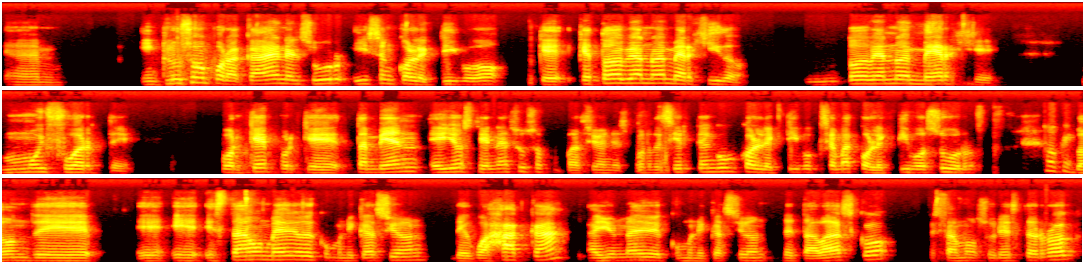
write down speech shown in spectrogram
Eh, incluso por acá en el sur hice un colectivo que, que, todavía no ha emergido, todavía no emerge muy fuerte. ¿Por qué? Porque también ellos tienen sus ocupaciones. Por decir, tengo un colectivo que se llama Colectivo Sur, okay. donde eh, eh, está un medio de comunicación de Oaxaca, hay un medio de comunicación de Tabasco, estamos Sureste Rock,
